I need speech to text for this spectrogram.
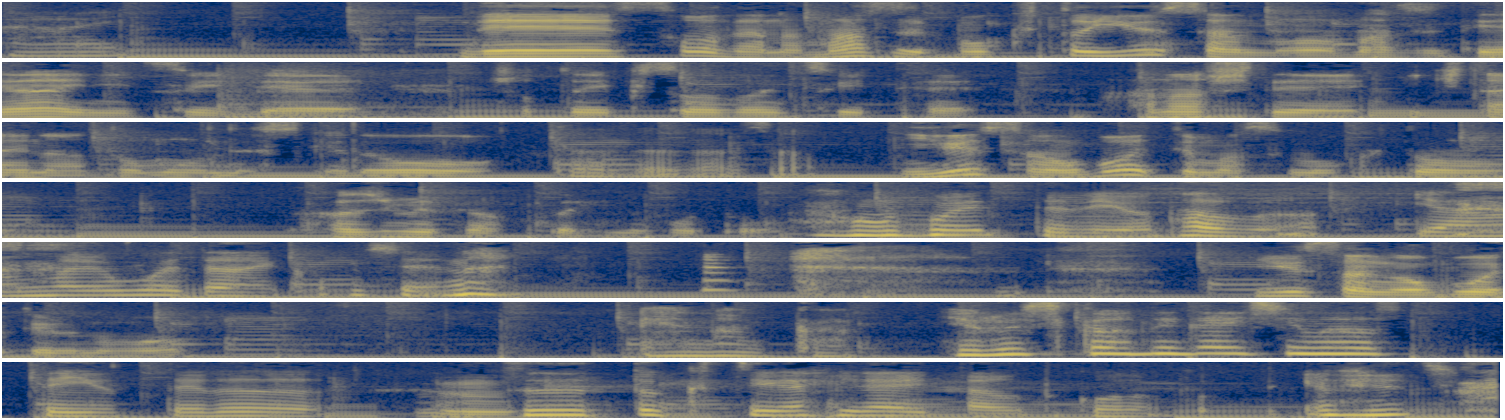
はい。で、そうだな、まず僕とゆうさんのまず出会いについて、ちょっとエピソードについて話していきたいなと思うんですけど、どうぞどうぞ。ゆうさん覚えてます？僕と初めて会った日のこと。覚えてるよ、多分。いや、あんまり覚えてないかもしれない。ゆうさんが覚えてるのは？え、なんか、よろしくお願いしますって言ってる、うん。ずーっと口が開いた男の子ってイメージ。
